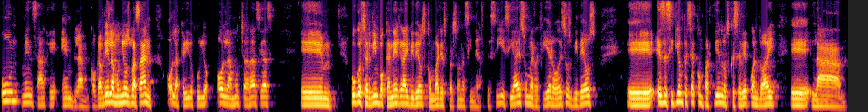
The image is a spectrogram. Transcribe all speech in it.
un mensaje en blanco. Gabriela Muñoz Bazán, hola querido Julio, hola, muchas gracias. Em, Hugo Servín Bocanegra, hay videos con varias personas inertes. Sí, sí, a eso me refiero, esos videos. Eh, es decir, yo empecé a compartir en los que se ve cuando hay eh, la,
